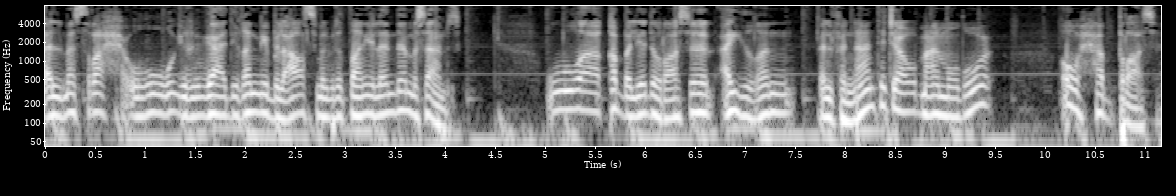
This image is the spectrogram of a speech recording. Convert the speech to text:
المسرح وهو قاعد يغني بالعاصمة البريطانية لندن مساء آمس. وقبل يده وراسه أيضا الفنان تجاوب مع الموضوع وحب راسه.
